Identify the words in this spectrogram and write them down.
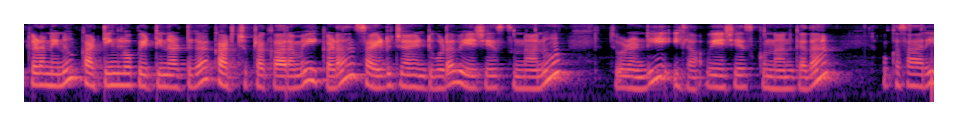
ఇక్కడ నేను కటింగ్లో పెట్టినట్టుగా ఖర్చు ప్రకారమే ఇక్కడ సైడ్ జాయింట్ కూడా వేసేస్తున్నాను. చూడండి ఇలా వేసేసుకున్నాను కదా. ఒకసారి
